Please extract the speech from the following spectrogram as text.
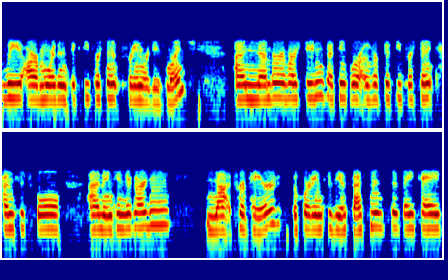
We are more than 60% free and reduced lunch. A number of our students, I think we're over 50%, come to school um, in kindergarten not prepared according to the assessments that they take.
